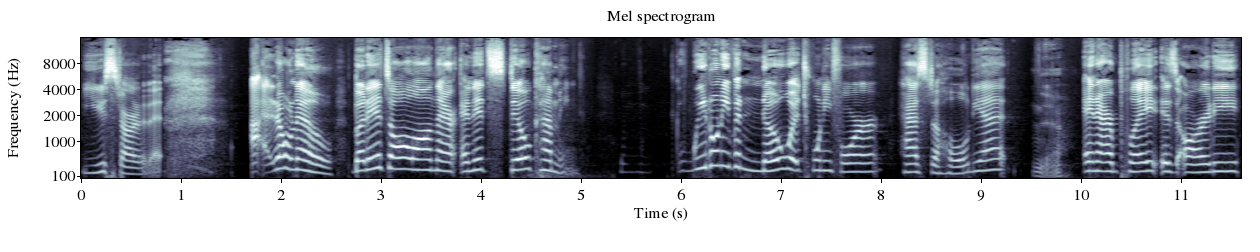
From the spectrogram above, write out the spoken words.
you started it. I don't know, but it's all on there, and it's still coming. We don't even know what twenty four has to hold yet Yeah. and our plate is already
